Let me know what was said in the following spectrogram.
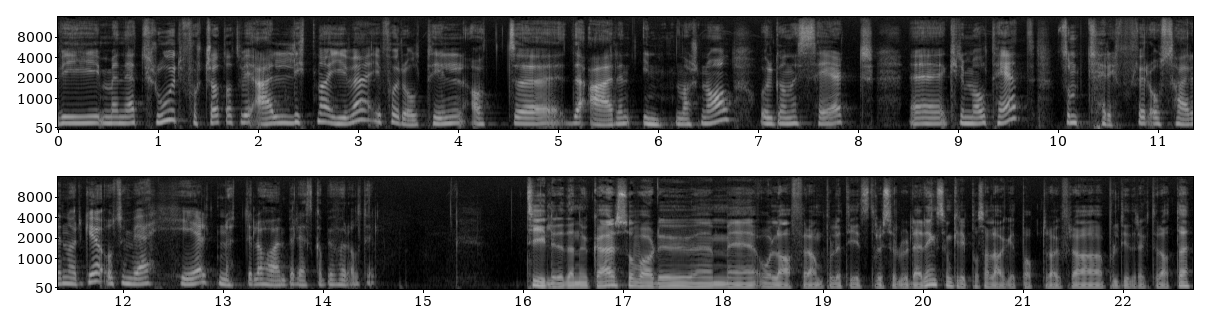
vi, men jeg tror fortsatt at vi er litt naive i forhold til at eh, det er en internasjonal, organisert kriminalitet som treffer oss her i Norge, og som vi er helt nødt til å ha en beredskap i forhold til. Tidligere denne uka her så var du eh, med og la fram politiets trusselvurdering, som Kripos har laget på oppdrag fra Politidirektoratet.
